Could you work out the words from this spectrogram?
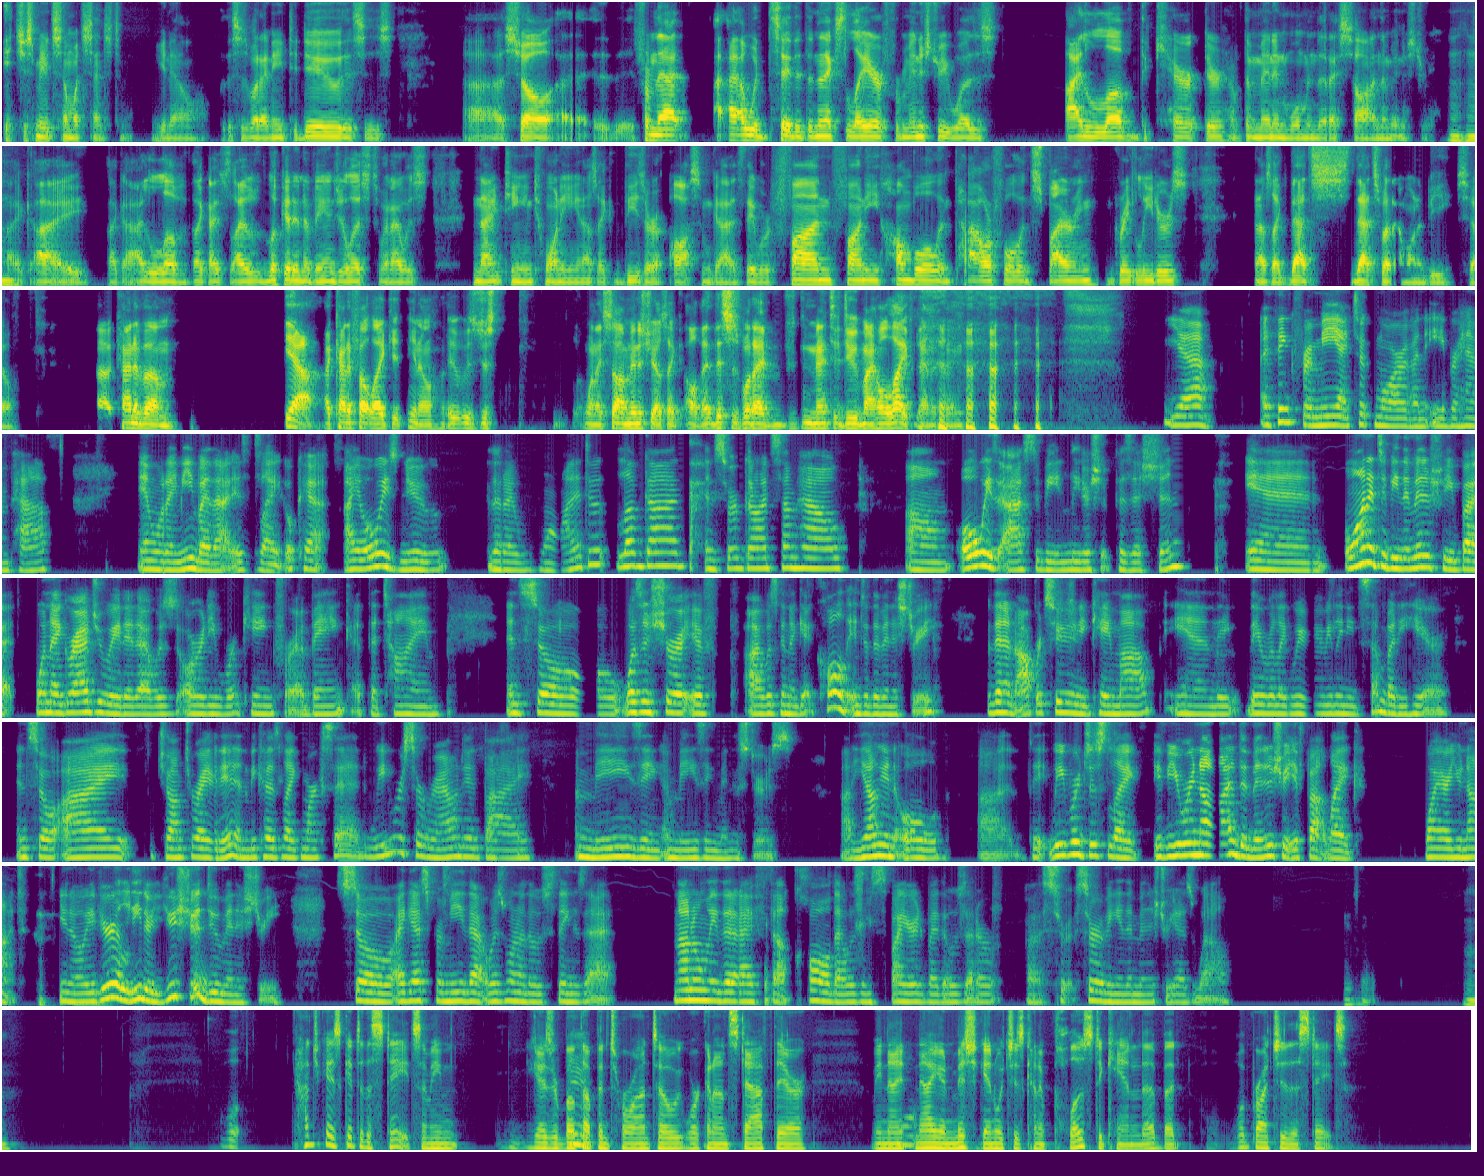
it just made so much sense to me. You know, this is what I need to do. This is uh, so. Uh, from that, I, I would say that the next layer for ministry was I loved the character of the men and women that I saw in the ministry. Mm-hmm. Like I, like I love like I, I look at an evangelist when I was 19, 20, and I was like, these are awesome guys. They were fun, funny, humble, and powerful, inspiring, great leaders. And I was like, that's that's what I want to be. So, uh, kind of, um, yeah, I kind of felt like it. You know, it was just when I saw ministry, I was like, oh, that, this is what I've meant to do my whole life, kind of thing. Yeah. I think for me, I took more of an Abraham path. And what I mean by that is like, okay, I always knew that I wanted to love God and serve God somehow. Um, always asked to be in leadership position and wanted to be in the ministry, but when I graduated, I was already working for a bank at the time. And so wasn't sure if I was going to get called into the ministry. But then an opportunity came up and they they were like we really need somebody here. And so I jumped right in because like Mark said, we were surrounded by amazing amazing ministers. Uh, young and old. Uh, they, we were just like if you were not in the ministry it felt like why are you not you know if you're a leader you should do ministry so i guess for me that was one of those things that not only that i felt called i was inspired by those that are uh, ser- serving in the ministry as well mm-hmm. well how'd you guys get to the states i mean you guys are both mm. up in toronto working on staff there i mean now, yeah. now you're in michigan which is kind of close to canada but what brought you to the states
